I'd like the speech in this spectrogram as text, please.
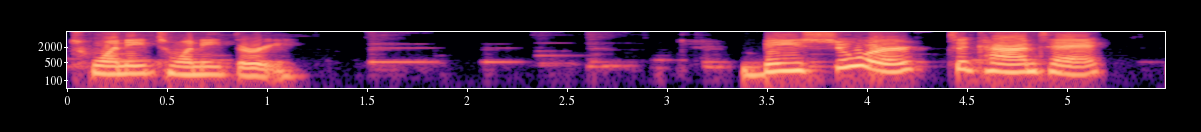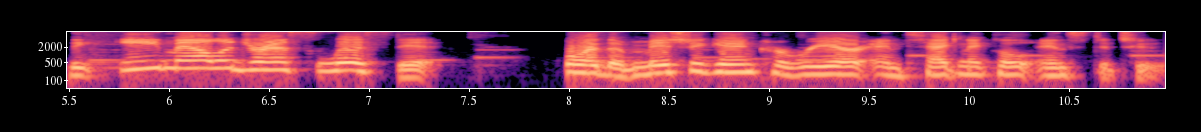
2023. Be sure to contact the email address listed for the Michigan Career and Technical Institute.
